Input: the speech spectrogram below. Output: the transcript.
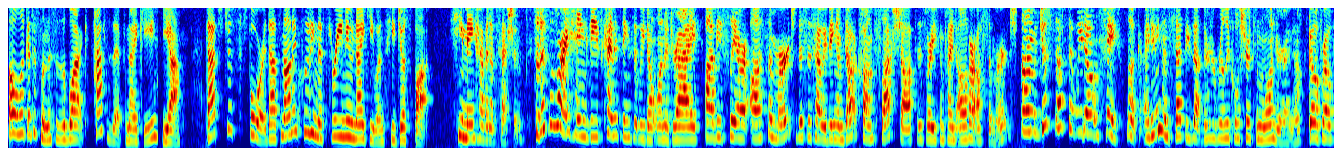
Oh, look at this one. This is a black half zip Nike. Yeah, that's just four. That's not including the three new Nike ones he just bought he may have an obsession. So this is where I hang these kind of things that we don't want to dry. Obviously our awesome merch, this is howwebingham.com slash shop is where you can find all of our awesome merch. Um, just stuff that we don't, hey, look, I didn't even set these up. There's really cool shirts in the laundry right now. GoPro,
